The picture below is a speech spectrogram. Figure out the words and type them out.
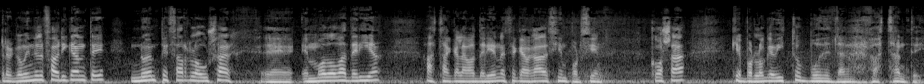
Recomiendo el fabricante no empezarlo a usar eh, en modo batería hasta que la batería no esté cargada al 100% cosa que por lo que he visto puede tardar bastante,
